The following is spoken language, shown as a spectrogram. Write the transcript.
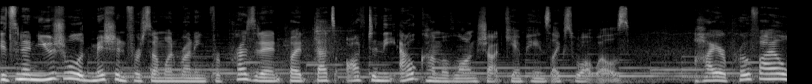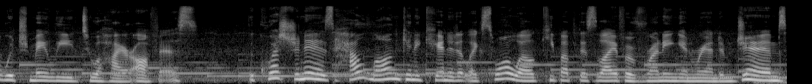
It's an unusual admission for someone running for president, but that's often the outcome of long shot campaigns like Swalwell's. A higher profile, which may lead to a higher office. The question is how long can a candidate like Swalwell keep up this life of running in random gyms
